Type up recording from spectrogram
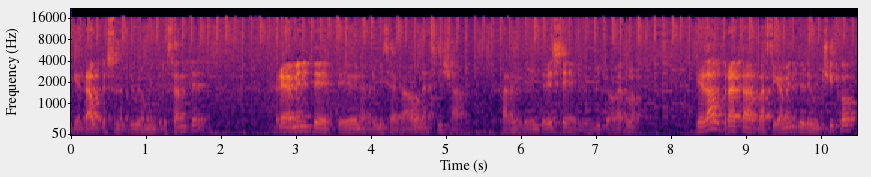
Get Out es una película muy interesante. Brevemente te doy una premisa de cada una, así ya para el que le interese lo invito a verlo. Out trata básicamente de un chico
